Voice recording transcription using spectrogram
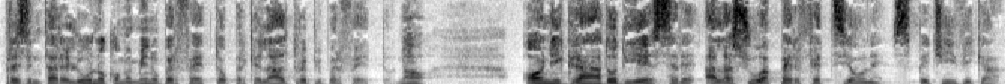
presentare l'uno come meno perfetto perché l'altro è più perfetto. No, ogni grado di essere ha la sua perfezione specifica.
